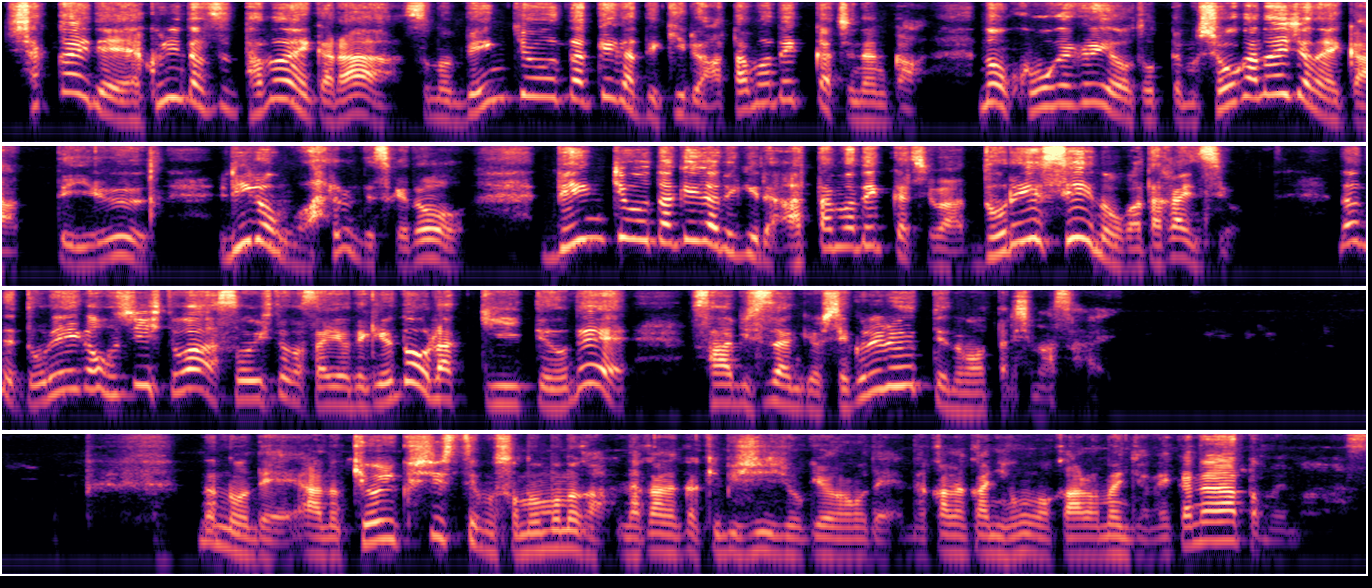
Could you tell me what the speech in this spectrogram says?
社会で役に立つ、立たないから、その勉強だけができる頭でっかちなんかの高学歴を取ってもしょうがないじゃないかっていう理論はあるんですけど、勉強だけができる頭でっかちは奴隷性能が高いんですよ。なんで奴隷が欲しい人はそういう人が採用できるとラッキーっていうので、サービス残業してくれるっていうのもあったりします。はい。なので、あの、教育システムそのものがなかなか厳しい状況なので、なかなか日本は変わらないんじゃないかなと思います。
